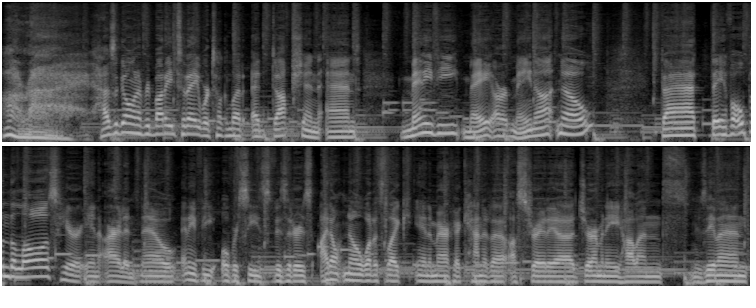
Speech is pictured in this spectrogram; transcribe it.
All right. How's it going, everybody? Today we're talking about adoption, and many of you may or may not know that they have opened the laws here in Ireland. Now, any of the overseas visitors, I don't know what it's like in America, Canada, Australia, Germany, Holland, New Zealand,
